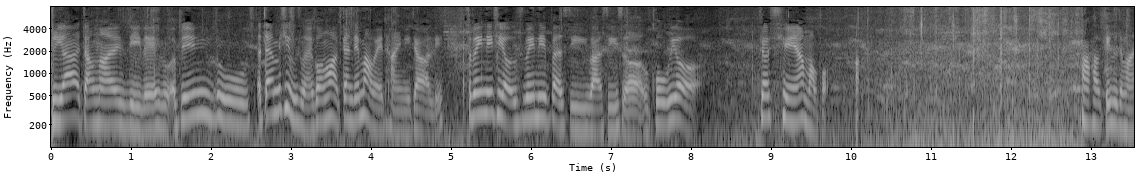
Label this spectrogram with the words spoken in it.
ဒီကအကြောင်းသားတွေလေဟိုအပြင်းဟိုအတန်းမရှိဘူးဆိုရင်အကောင်လုံးကကန်တင်းမှာပဲထိုင်နေကြတာလေစပိန်လေးရှိတော့စပိန်လေးပတ်စီပါစီဆိုတော့ပို့ပြီးတော့ပျော်ရွှင်ရမှာပေါ့ဟုတ်ဟုတ်ကဲ့ဒီမှာ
